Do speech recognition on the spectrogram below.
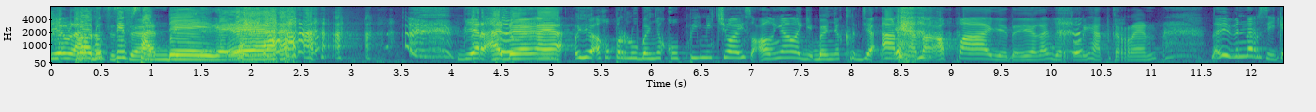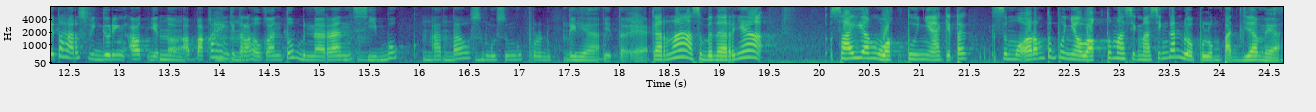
dia produktif. Sunday kayak gitu. Biar ada kayak, oh iya aku perlu banyak kopi nih coy, soalnya lagi banyak kerjaan atau apa gitu ya kan? Biar terlihat keren. Tapi benar sih kita harus figuring out gitu, Hmm. apakah yang kita lakukan tuh beneran sibuk atau sungguh-sungguh produktif Iya. gitu ya. Karena sebenarnya sayang waktunya. Kita semua orang tuh punya waktu masing-masing kan 24 jam ya.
